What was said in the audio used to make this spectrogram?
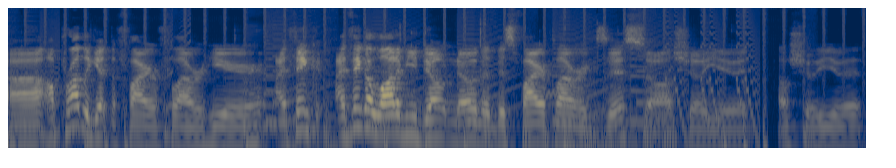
Uh, I'll probably get the fire flower here. I think I think a lot of you don't know that this fire flower exists, so I'll show you it. I'll show you it.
